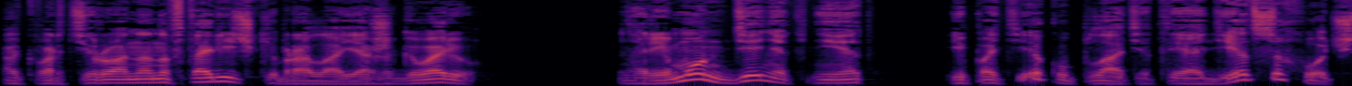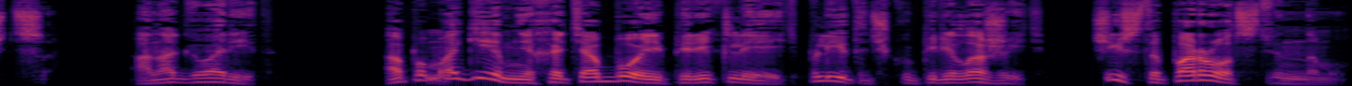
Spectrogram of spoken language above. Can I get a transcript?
А квартиру она на вторичке брала, я же говорю. На ремонт денег нет, ипотеку платит и одеться хочется. Она говорит, а помоги мне хоть обои переклеить, плиточку переложить, чисто по-родственному.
